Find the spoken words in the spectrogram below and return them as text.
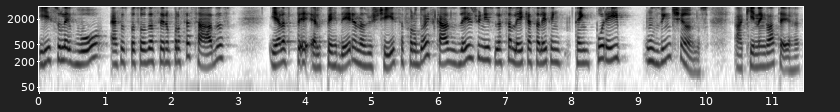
isso levou essas pessoas a serem processadas e elas, elas perderam na justiça. Foram dois casos desde o início dessa lei, que essa lei tem, tem por aí uns 20 anos aqui na Inglaterra,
